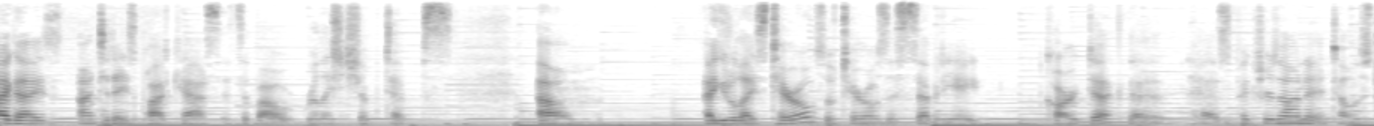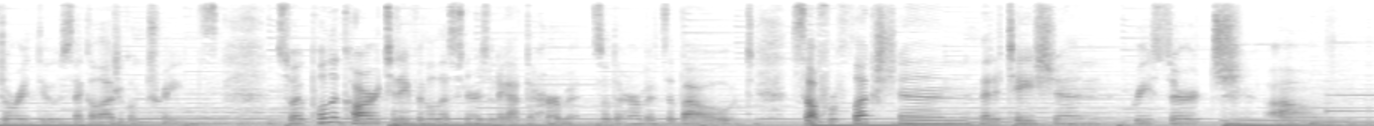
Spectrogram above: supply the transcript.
Hi, guys. On today's podcast, it's about relationship tips. Um, I utilize tarot. So, tarot is a 78 card deck that has pictures on it and tell a story through psychological traits. So, I pulled a card today for the listeners and I got the Hermit. So, the Hermit's about self reflection, meditation, research, um,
